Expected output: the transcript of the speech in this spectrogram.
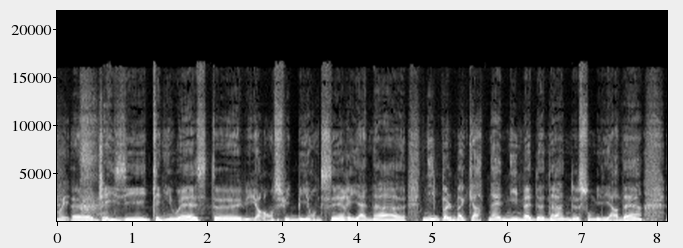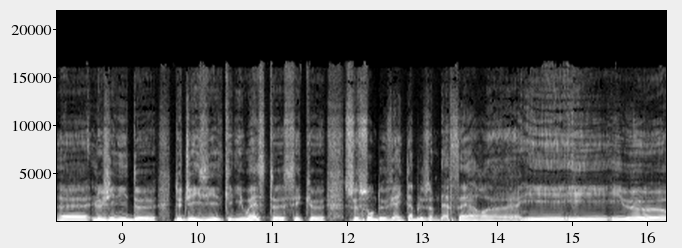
Oui. Euh, Jay-Z, Kenny West, euh, il y aura ensuite Beyoncé, Rihanna, euh, ni Paul McCartney, ni Madonna ne sont milliardaires. Euh, le génie de, de Jay-Z et de Kenny West, euh, c'est que ce sont de véritables hommes d'affaires euh, et, et, et eux, euh,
